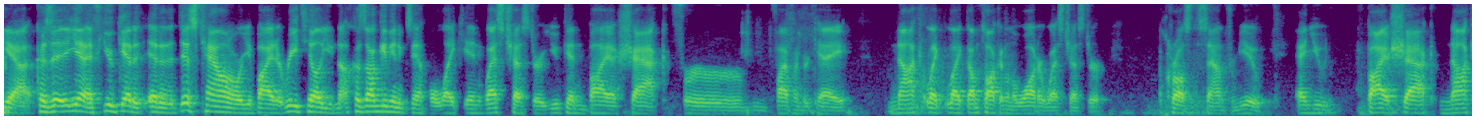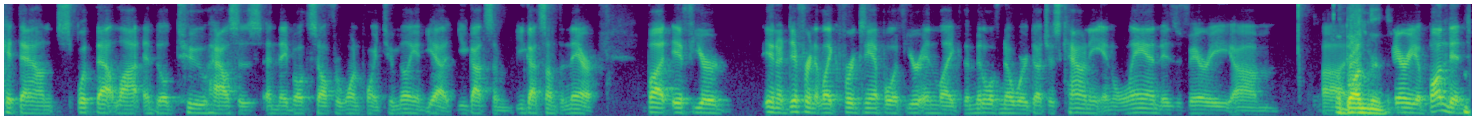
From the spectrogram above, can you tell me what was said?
Yeah, because uh, yeah, if you get it at a discount or you buy it at retail, you know. Because I'll give you an example. Like in Westchester, you can buy a shack for 500k. Knock like like I'm talking on the water, Westchester, across the sound from you, and you buy a shack, knock it down, split that lot, and build two houses, and they both sell for 1.2 million. Yeah, you got some, you got something there. But if you're in a different, like for example, if you're in like the middle of nowhere, Dutchess County, and land is very um, uh, Abundant. very abundant,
